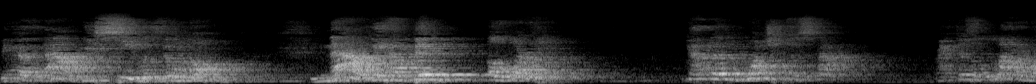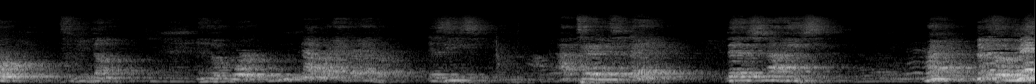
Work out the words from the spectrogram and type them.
Because now we see what's going on. Now we have been alerted. God doesn't want you to stop. Right? There's a lot of work to be done. And the work never, ever, ever is easy. I tell you today that it's not easy. Right? There's a man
